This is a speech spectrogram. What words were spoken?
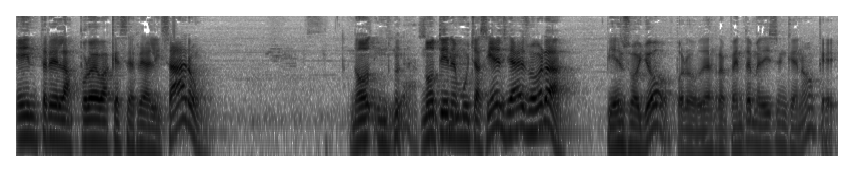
entre las pruebas que se realizaron. No, Sí, no, tiene mucha ciencia eso, ¿verdad? Pienso yo, pero de repente me dicen que no, que,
